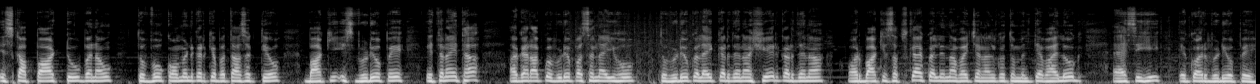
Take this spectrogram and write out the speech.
इसका पार्ट टू बनाऊँ तो वो कमेंट करके बता सकते हो। बाकी इस वीडियो पे इतना ही था। अगर आपको वीडियो पसंद आई हो तो वीडियो को लाइक कर देना शेयर कर देना और बाकी सब्सक्राइब कर लेना भाई चैनल को। तो मिलते हैं भाई लोग ऐसे ही एक और वीडियो पे।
